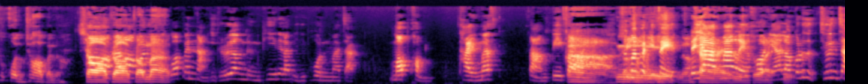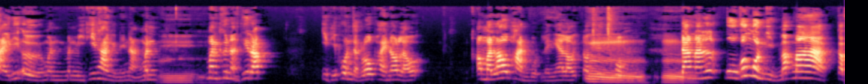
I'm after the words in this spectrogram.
ทุกคนชอบกันเนาะชอบชอบแล้วชอบมากรู้สึว่าเป็นหนังอีกเรื่องหนึ่งที่ได้รับอิทธิพลมาจากม็อบของไทยเมื่อสามปีก่อนคือมันปฏิเสธเนอะได้ยากมากเลยใช่ข้อเนี้ยด้วยเราก็รู้สึกชื่นใจที่เออ มันมันมีที่ทางอยู่ในหนังมันอืมมันคือหนังที่รับอิทธิพลจากโลกภายนอกแล้ว เอามาเล่าผ่านบทอะไรเงี้ยเราเราชื่นชมอืมดังนั้นกูก็หงุดหงิดมากๆ กับ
